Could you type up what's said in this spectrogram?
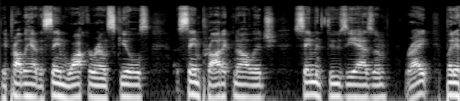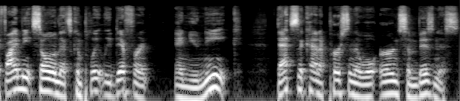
They probably have the same walk around skills, same product knowledge, same enthusiasm, right? But if I meet someone that's completely different and unique, that's the kind of person that will earn some business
